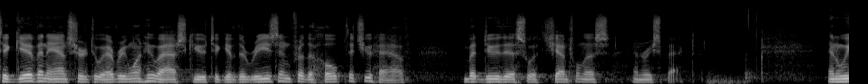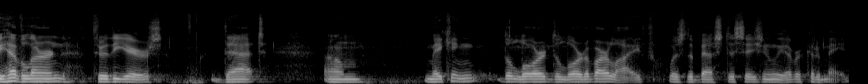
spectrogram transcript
to give an answer to everyone who asks you, to give the reason for the hope that you have, but do this with gentleness and respect. And we have learned through the years that um, making the Lord the Lord of our life was the best decision we ever could have made.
